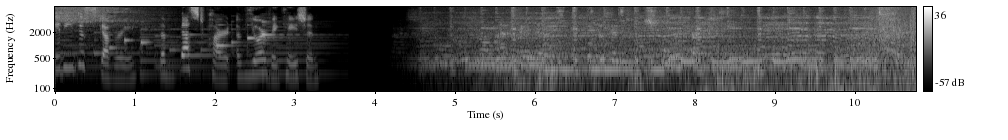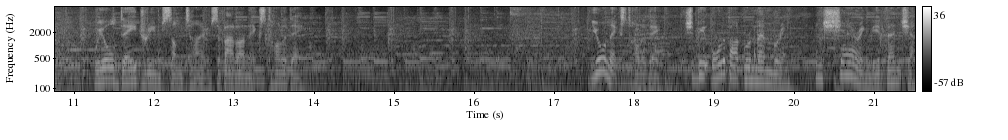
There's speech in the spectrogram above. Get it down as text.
City Discovery, the best part of your vacation. We all daydream sometimes about our next holiday. Your next holiday should be all about remembering and sharing the adventure.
